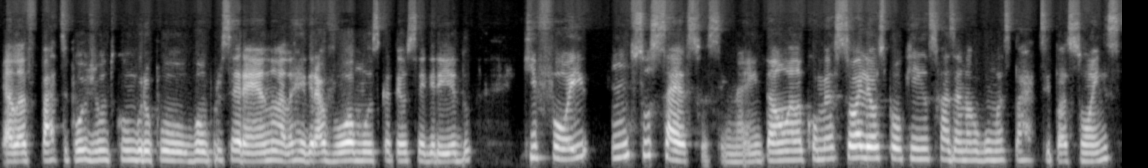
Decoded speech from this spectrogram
Ela participou junto com o grupo Vou Pro Sereno, ela regravou a música Teu Segredo, que foi um sucesso, assim, né? Então ela começou ali aos pouquinhos fazendo algumas participações,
